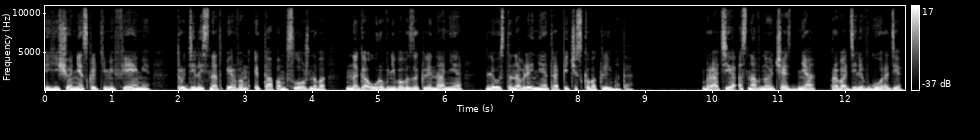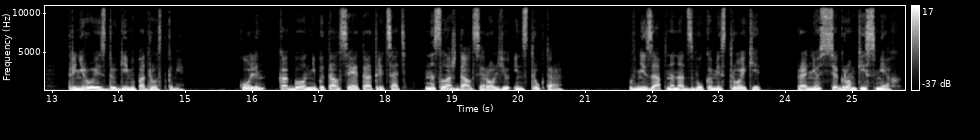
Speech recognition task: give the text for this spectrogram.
и еще несколькими феями трудились над первым этапом сложного многоуровневого заклинания для установления тропического климата. Братья основную часть дня проводили в городе, тренируясь с другими подростками. Колин, как бы он ни пытался это отрицать, наслаждался ролью инструктора. Внезапно над звуками стройки пронесся громкий смех.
